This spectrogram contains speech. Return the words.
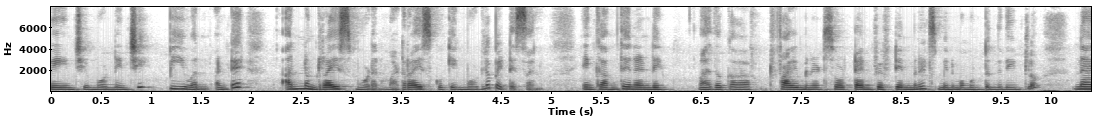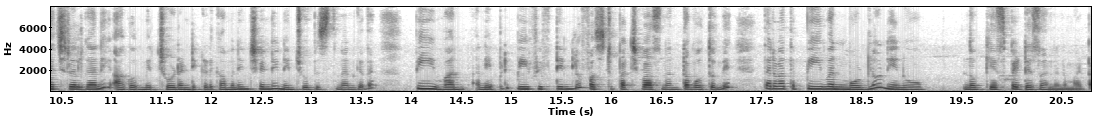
వేయించే మోడ్ నుంచి పీ వన్ అంటే అన్నం రైస్ మోడ్ అనమాట రైస్ కుకింగ్ మోడ్లో పెట్టేశాను. ఇంకా అంతేనండి అదొక five minutes ten fifteen minutes minimum ఉంటుంది దీంట్లో. న్యాచురల్గానే ఆగో మీరు చూడండి ఇక్కడ గమనించండి నేను చూపిస్తున్నాను కదా పీ వన్ అని ఇప్పుడు పీ ఫిఫ్టీన్లో ఫస్ట్ పచ్చివాసన అంతా పోతుంది. తర్వాత పీ వన్ మోడ్లో నేను నొక్కేసి పెట్టేశాను అనమాట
